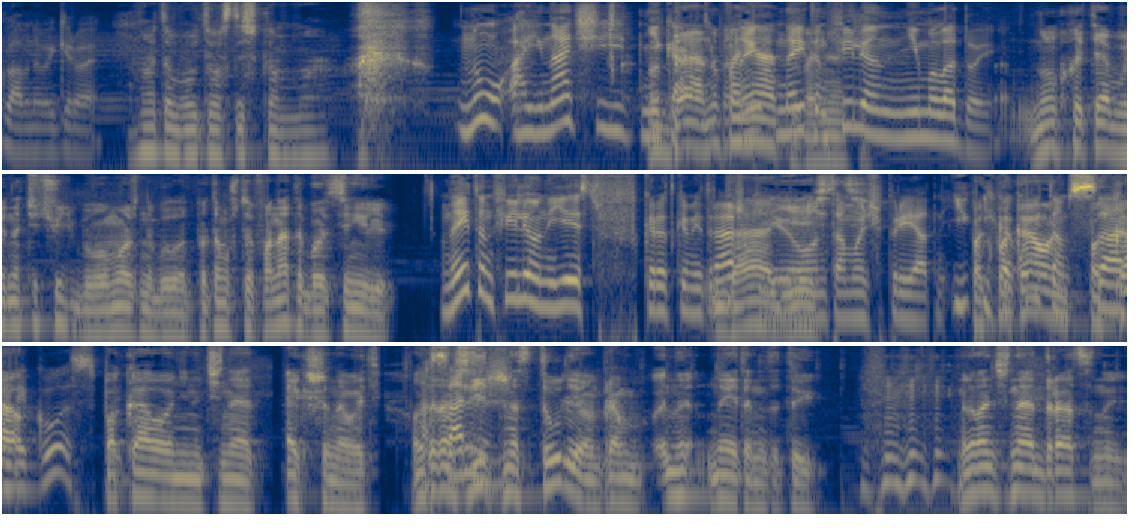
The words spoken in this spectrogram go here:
главного героя. Ну это будет его слишком. Ну, а иначе никак. Ну да, ну типа, понятно, Нейтан понятно. Филлион не молодой. Ну, хотя бы на чуть-чуть бы его можно было, потому что фанаты бы оценили. Нейтан Филлион есть в короткометражке, Да, и он есть. там очень приятный. И, Пок- и пока какой он- там пока- Салли, господи. Пока он не начинает экшеновать. Он А когда Салли сидит на стуле, он прям... «Н- Нейтан, это ты. Когда начинает драться, ну...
